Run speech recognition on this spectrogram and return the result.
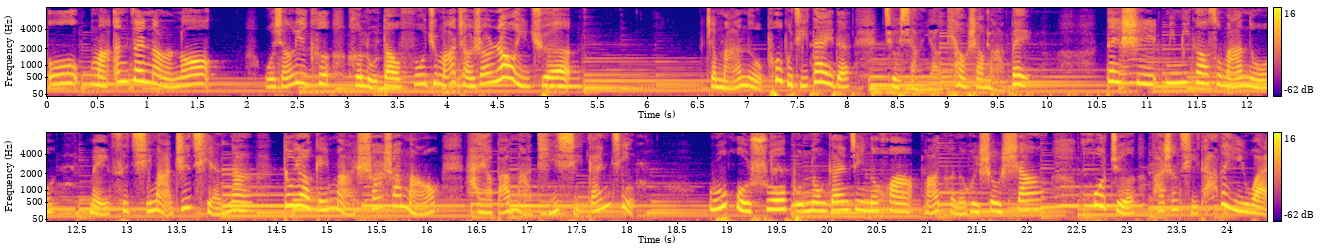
哦，马鞍在哪儿呢？我想立刻和鲁道夫去马场上绕一圈。这马努迫不及待的就想要跳上马背，但是咪咪告诉马努，每次骑马之前呢，都要给马刷刷毛，还要把马蹄洗干净。如果说不弄干净的话，马可能会受伤，或者发生其他的意外。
